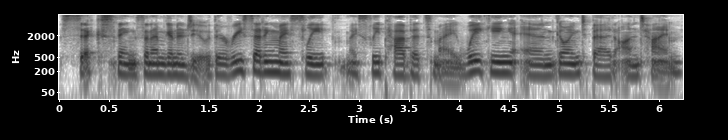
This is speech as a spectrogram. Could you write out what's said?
six things that I'm going to do. They're resetting my sleep, my sleep habits, my waking, and going to bed on time.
